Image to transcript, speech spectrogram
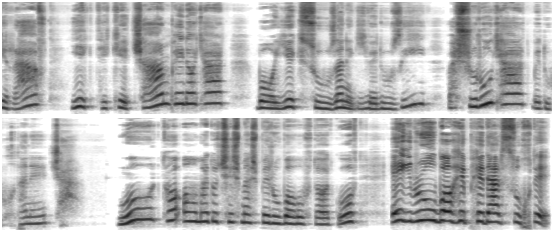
که رفت یک تکه چرم پیدا کرد با یک سوزن گیوه دوزی و شروع کرد به دوختن چرم. گرگ تا آمد و چشمش به روباه افتاد گفت ای روباه پدر سوخته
